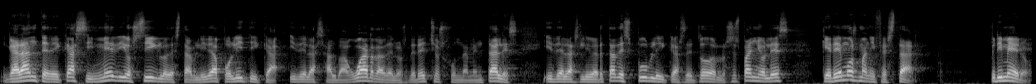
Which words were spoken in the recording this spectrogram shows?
garante de casi medio siglo de estabilidad política y de la salvaguarda de los derechos fundamentales y de las libertades públicas de todos los españoles, queremos manifestar, primero,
